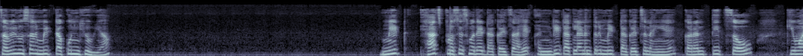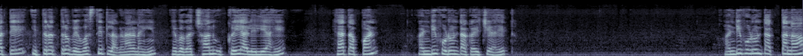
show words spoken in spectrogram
चवीनुसार मीठ टाकून घेऊया. मीठ ह्याच प्रोसेसमध्ये टाकायचं आहे. अंडी टाकल्यानंतर मीठ टाकायचं नाही आहे कारण ती चव किंवा ते इतरत्र व्यवस्थित लागणार नाही. हे बघा छान उकळी आलेली आहे. ह्यात आपण अंडी फोडून टाकायची आहेत. अंडी फोडून टाकताना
